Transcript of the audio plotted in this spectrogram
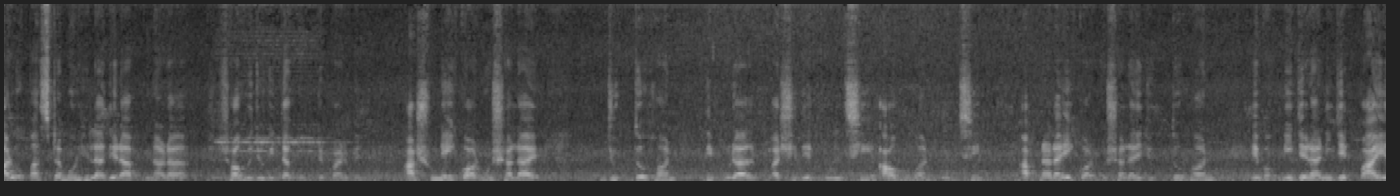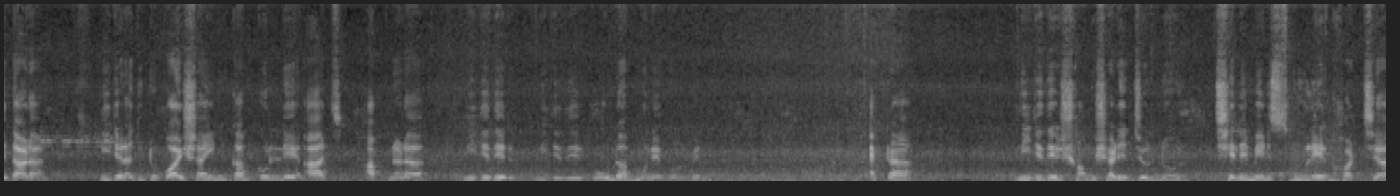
আরও পাঁচটা মহিলাদের আপনারা সহযোগিতা করতে পারবেন। আসুন এই কর্মশালায় যুক্ত হন। ত্রিপুরাবাসীদের বলছি, আহ্বান করছি, আপনারা এই কর্মশালায় যুক্ত হন এবং নিজেরা নিজের পায়ে দাঁড়ান। নিজেরা দুটো পয়সা ইনকাম করলে আজ আপনারা নিজেদের নিজেদের গৌরব মনে করবেন। একটা নিজেদের সংসারের জন্য ছেলেমেয়ের স্কুলের খরচা,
